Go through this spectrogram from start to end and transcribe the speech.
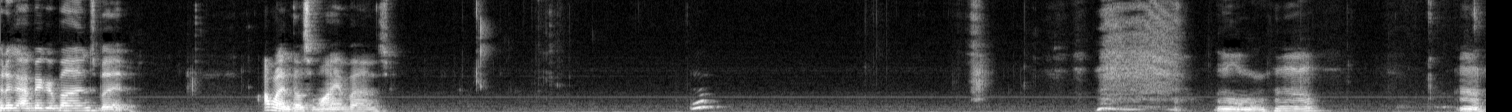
could have got bigger buns, but I wanted those Hawaiian buns. Mm-hmm. Mm.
